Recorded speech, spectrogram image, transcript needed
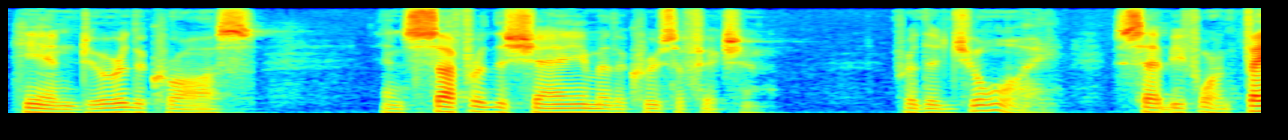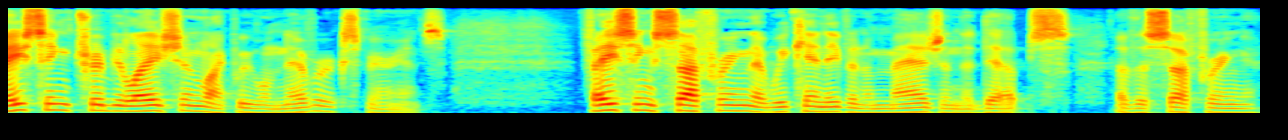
he endured the cross and suffered the shame of the crucifixion. For the joy set before him, facing tribulation like we will never experience, facing suffering that we can't even imagine the depths of the suffering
